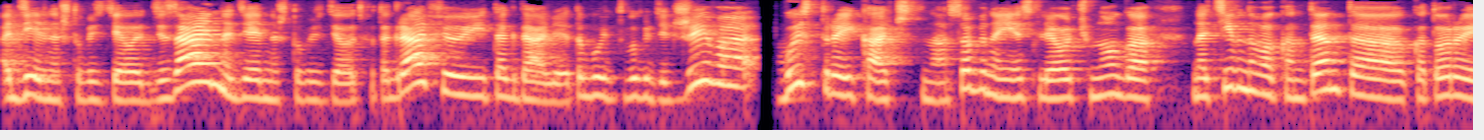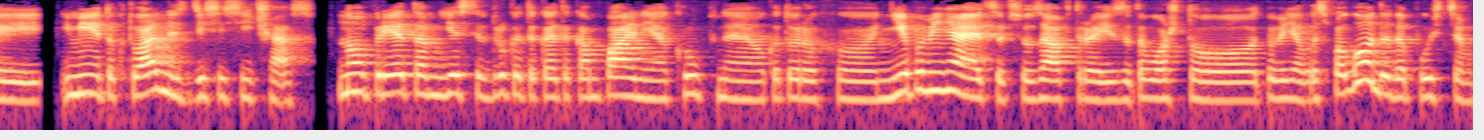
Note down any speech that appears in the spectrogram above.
отдельно, чтобы сделать дизайн, отдельно, чтобы сделать фотографию и так далее. Это будет выглядеть живо, быстро и качественно, особенно если очень много нативного контента, который имеет актуальность здесь и сейчас. Но при этом, если вдруг это какая-то компания крупная, у которых э, не поменяется все завтра из-за того, что поменялась погода, допустим,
